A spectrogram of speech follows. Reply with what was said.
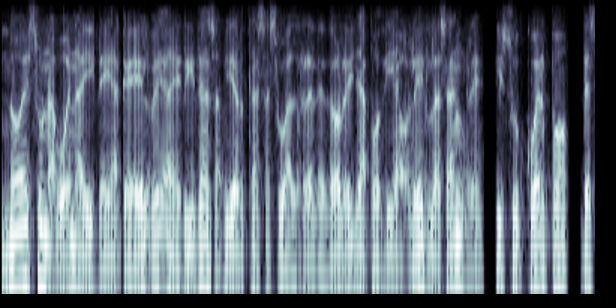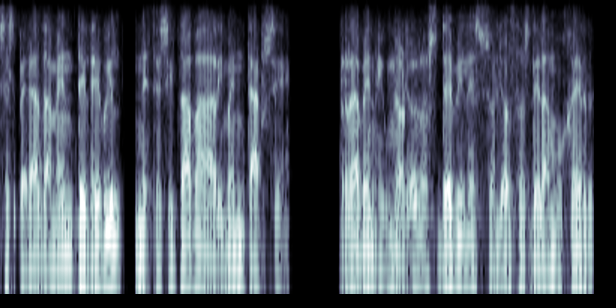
No es una buena idea que él vea heridas abiertas a su alrededor. Ella podía oler la sangre, y su cuerpo, desesperadamente débil, necesitaba alimentarse. Raven ignoró los débiles sollozos de la mujer,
